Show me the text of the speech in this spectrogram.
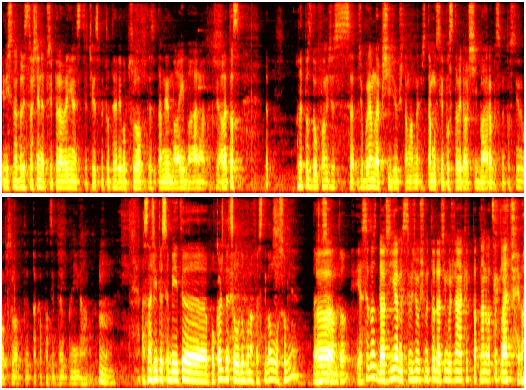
I když jsme byli strašně nepřipraveni, nestačili jsme to tehdy obsluhovat, protože jsme tam měli malý bar, a takže, ale letos, letos doufám, že, se, že budeme lepší, že už tam máme, že tam musíme postavit další bar, aby jsme to stihli obsluhovat. Ta kapacita je úplně jiná. No. Hmm. A snažíte se být eh, po každé celou dobu na festivalu osobně? Daří se eh, vám to? Já se to daří a myslím, že už mi to daří možná nějakých 15-20 let. Jo.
